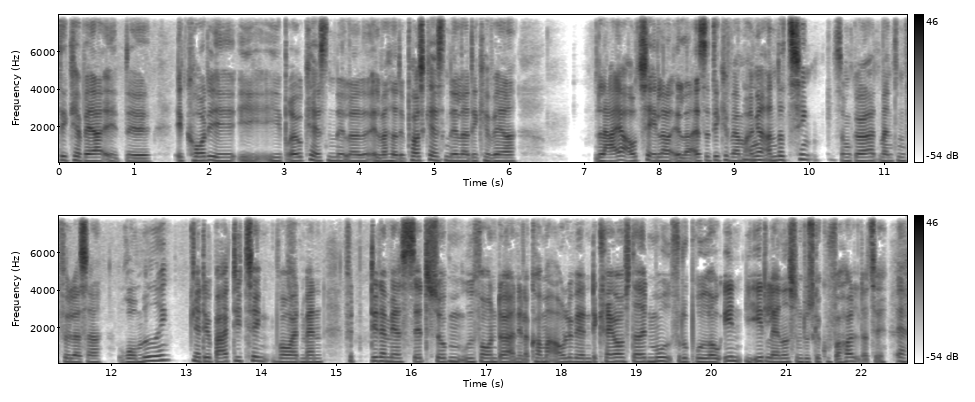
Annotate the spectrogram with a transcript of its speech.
Det kan være et, øh, et kort i, i, i brevkassen, eller, eller hvad hedder det, postkassen, eller det kan være legeaftaler, eller altså det kan være mange mm. andre ting, som gør, at man sådan føler sig rummet, ikke? Ja, det er jo bare de ting, hvor at man... For det der med at sætte suppen ude foran døren, eller komme og aflevere den, det kræver jo stadig et mod, for du bryder jo ind i et eller andet, som du skal kunne forholde dig til. Ja.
